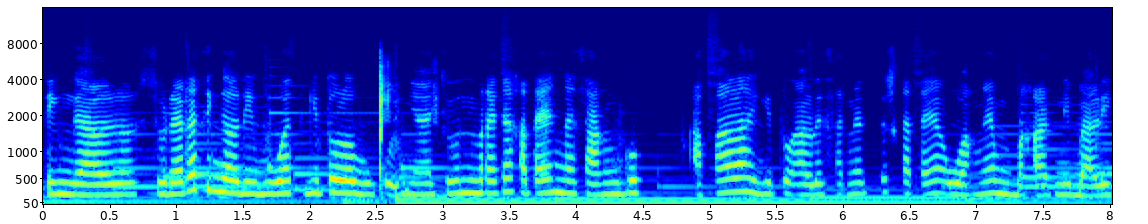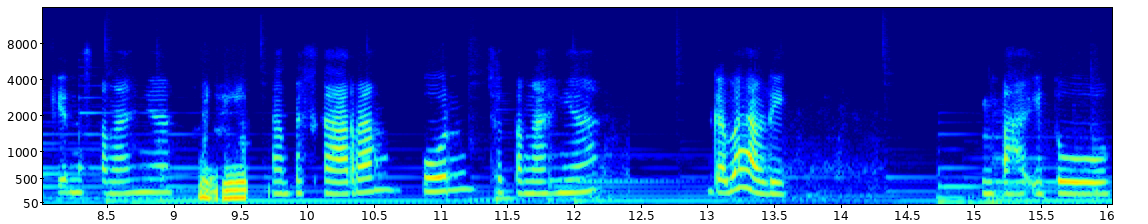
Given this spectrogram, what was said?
tinggal sebenarnya tinggal dibuat gitu loh bukunya. Cuman mereka katanya nggak sanggup apalah gitu alasannya terus katanya uangnya bakalan dibalikin setengahnya. Mm-mm. sampai sekarang pun setengahnya nggak balik. Entah itu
